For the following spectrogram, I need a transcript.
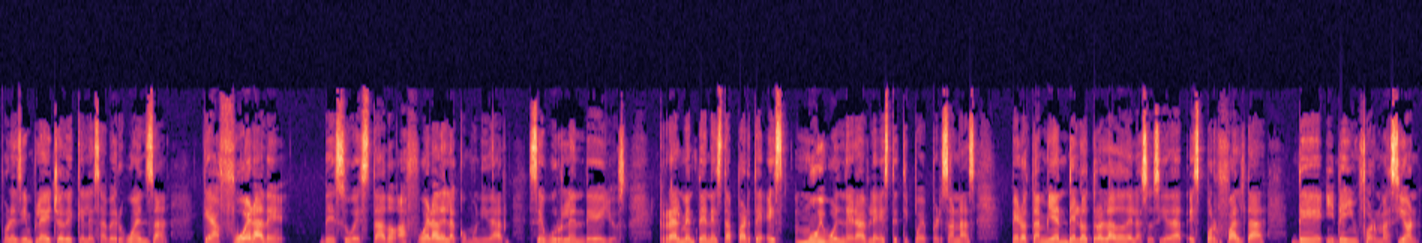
por el simple hecho de que les avergüenza que afuera de de su estado, afuera de la comunidad, se burlen de ellos. Realmente en esta parte es muy vulnerable este tipo de personas, pero también del otro lado de la sociedad es por falta de, de información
